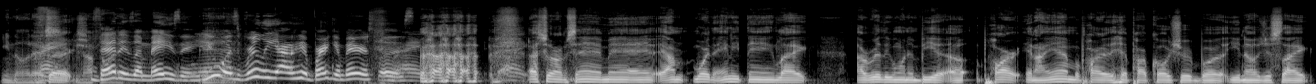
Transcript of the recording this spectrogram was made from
You know that's Right. you know, That like- is amazing. You was really out here breaking barriers for us. Right. Right. That's what I'm saying, man. And I'm more than anything like I really want to be a, a part, and I am a part of the hip hop culture. But you know, just like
